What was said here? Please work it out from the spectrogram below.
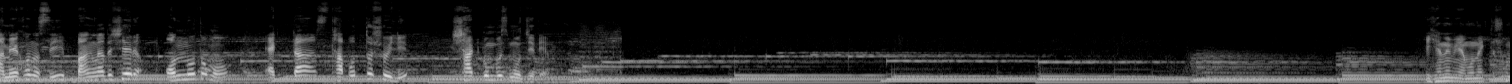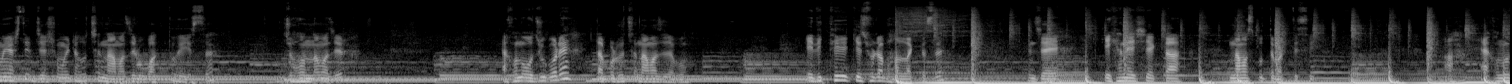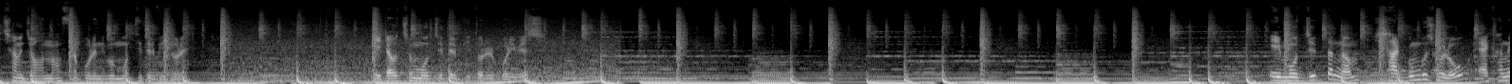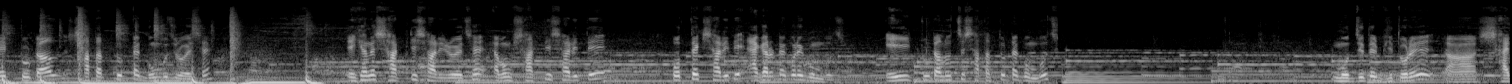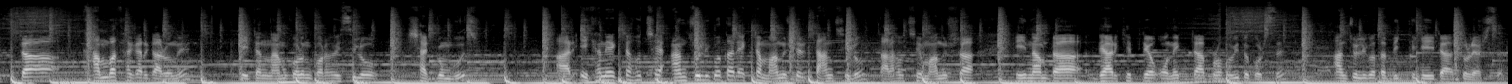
আমি এখন আছি বাংলাদেশের অন্যতম একটা স্থাপত্য শৈলী ষাট গম্বুজ মসজিদে। এখানে আমি এমন একটা সময় আসছি যে সময়টা হচ্ছে নামাজের ওয়াক্ত হয়ে গেছে, জহর নামাজের। এখন অজু করে, তারপর হচ্ছে নামাজে যাব। এদিক থেকে কিছুটা ভালো লাগতেছে যে এখানে এসে একটা নামাজ পড়তে পারতেছি। এখন হচ্ছে আমি জহর নামাজটা পড়ে নিব মসজিদের ভিতরে। এটা হচ্ছে মসজিদের ভিতরের পরিবেশ। এই মসজিদটার নাম ষাট গম্বুজ হলেও এখানে টোটাল সাতাত্তরটা গম্বুজ রয়েছে। এখানে ষাটটি শাড়ি রয়েছে এবং ষাটটি শাড়িতে প্রত্যেক শাড়িতে এগারোটা করে গম্বুজ। এই টোটাল হচ্ছে সাতাত্তরটা গম্বুজ। মসজিদের ভিতরে ষাটটা খাম্বা থাকার কারণে এটার নামকরণ করা হয়েছিল ষাট গম্বুজ। আর এখানে একটা হচ্ছে আঞ্চলিকতার একটা মানুষের টান ছিল। তারা হচ্ছে মানুষরা এই নামটা দেওয়ার ক্ষেত্রে অনেকটা প্রভাবিত করছে। আঞ্চলিকতার দিক থেকে এটা চলে আসছে।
